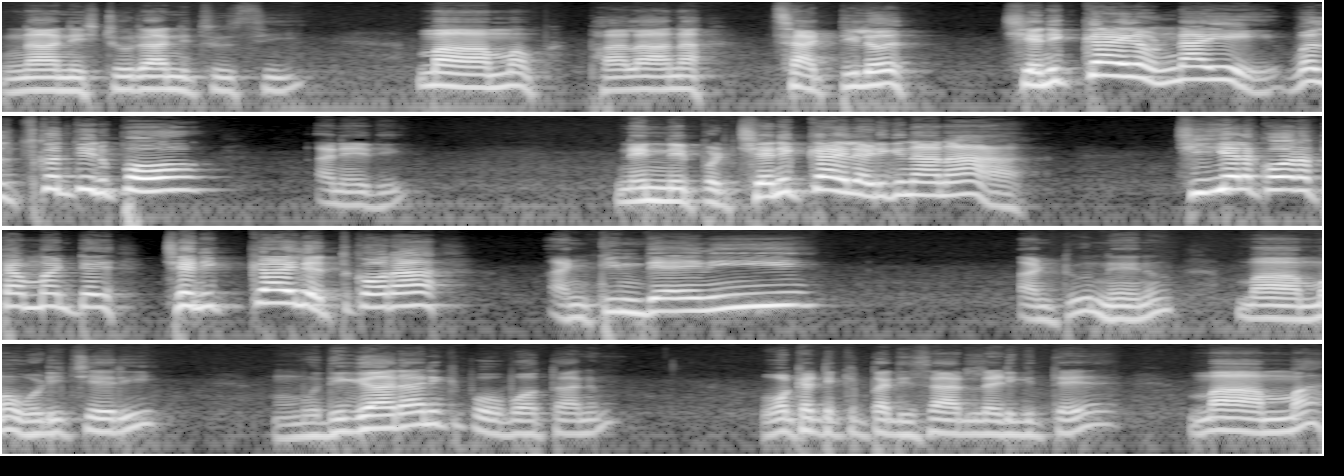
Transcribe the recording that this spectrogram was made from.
నా నిష్ఠూరాన్ని చూసి మా అమ్మ ఫలానా చట్టిలో శనిక్కాయలు ఉన్నాయి వలుచుకొని తినిపో అనేది. నిన్నిప్పుడు చెనిక్కాయలు అడిగినానా? చియ్యల కూర తెమ్మంటే చెనిక్కాయలు ఎత్తుకోరా? అంటిందేని అంటూ నేను మా అమ్మ ఒడిచేరి ముదిగారానికి పోబోతాను. ఒకటికి పదిసార్లు అడిగితే మా అమ్మ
